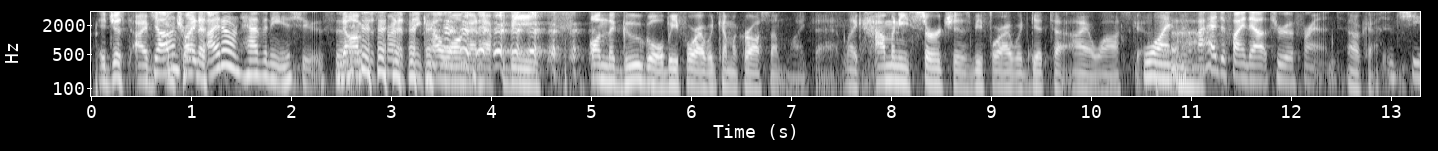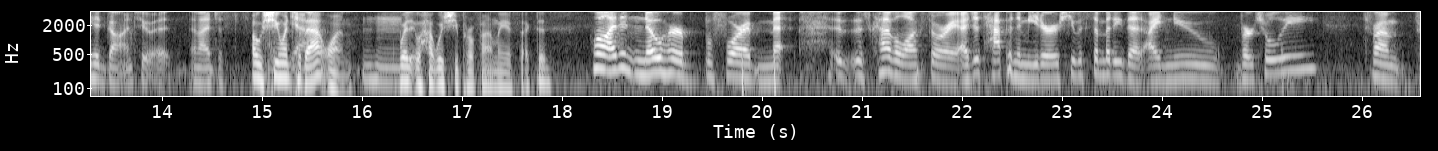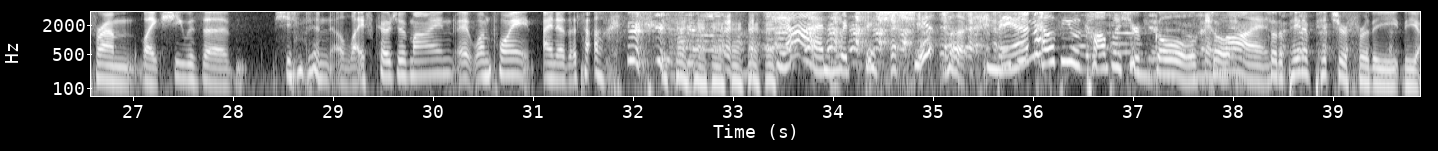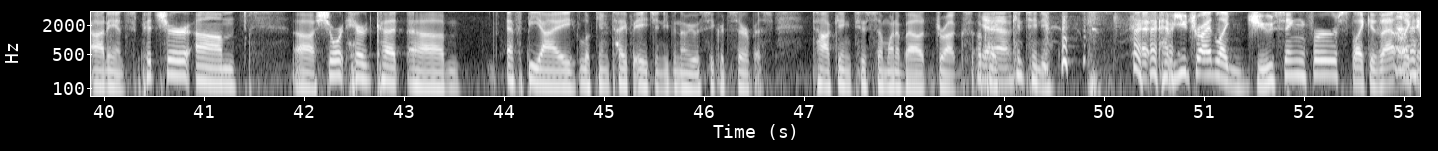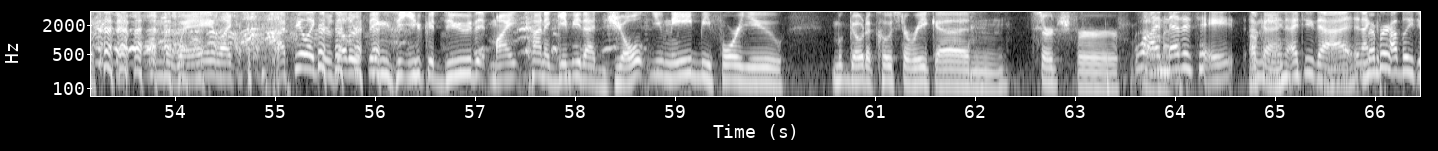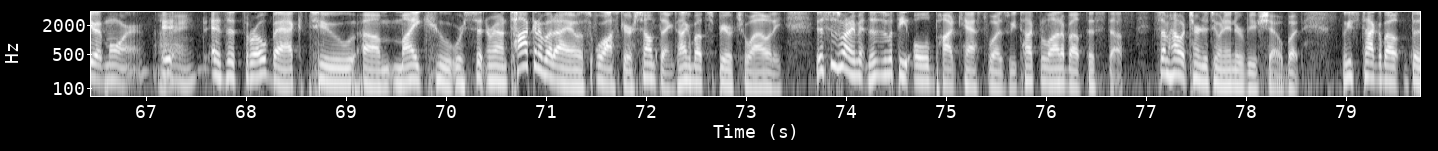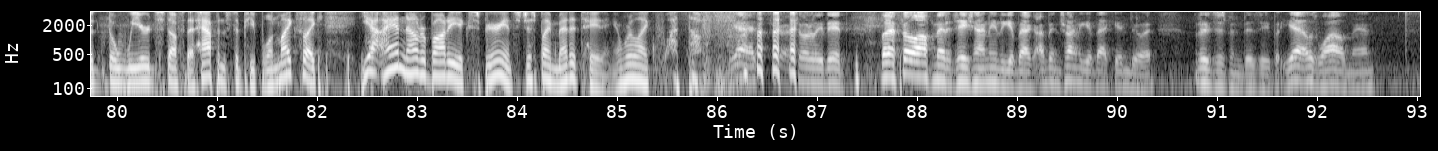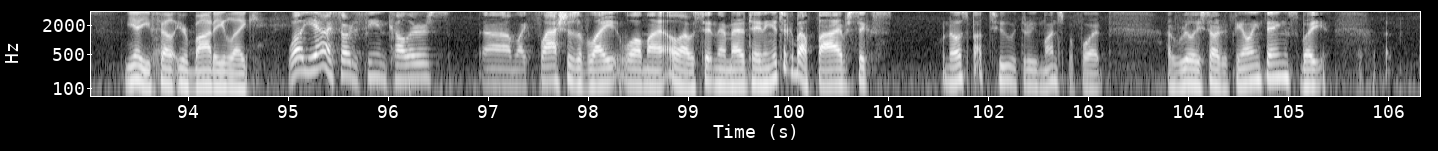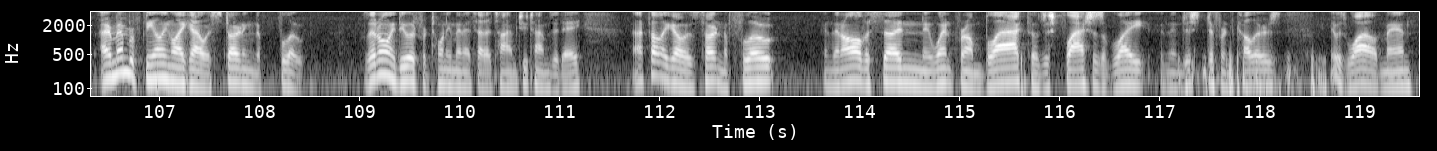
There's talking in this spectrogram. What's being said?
it. Just I've, I'm trying like, to. I don't have any issues. So. No, I'm just trying to think how long I'd have to be on the Google before I would come across something like that. Like how many searches before I would get to ayahuasca? One. I had to find out through a friend. Okay. And she had gone to it, and I just. Oh, she went to that one. Mm-hmm. What, how was she profoundly affected? Well, I didn't know her before I met. It's kind of a long story. I just happened to meet her. She was somebody that I knew virtually from from like she was a she'd been a life coach of mine at one point. I know that's not, John with the shit looks, they man. just help you accomplish your goals. Come so, on. so to paint a picture for the the audience, picture um, uh, short haircut. Um, FBI looking type agent, even though he was Secret Service, talking to someone about drugs. Okay, Yeah. continue. Ha- have you tried like juicing first? Like, is that like a step on the way? Like, I feel like there's other things that you could do that might kind of give you that jolt you need before you go to Costa Rica and search for. well, I, don't know. meditate. I Okay. mean, I do that, and I could probably do it more. All right. As a throwback to um, Mike, who we're sitting around talking about ayahuasca or something, talking about spirituality. This is what I meant. This is what the old podcast was. We talked a lot about this stuff. Somehow it turned into an interview show, but we used to talk about the the weird stuff that happens to people. And Mike's like, "Yeah, I had an outer body experience just by meditating," and we're like, "What the?" F-? Yeah, it's true. I totally did. But I fell off meditation. I need to get back. I've been trying to get back into it, but it's just been busy. But yeah, it was wild, man. Yeah, you felt your body like Well, yeah, I started seeing colors, um, like flashes of light while my oh, I was sitting there meditating. It took about five, six, no, it's about two or three months before it, I really started feeling things. But I remember feeling like I was starting to float because I'd only do it for twenty minutes at a time, two times a day. And I felt like I was starting to float, and then all of a sudden it went from black to just flashes of light, and then just different colors. It was wild, man.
